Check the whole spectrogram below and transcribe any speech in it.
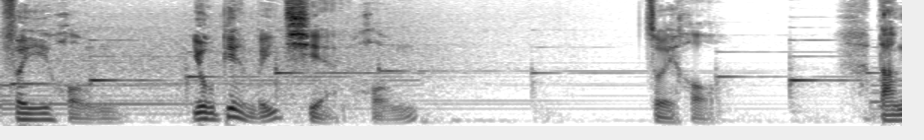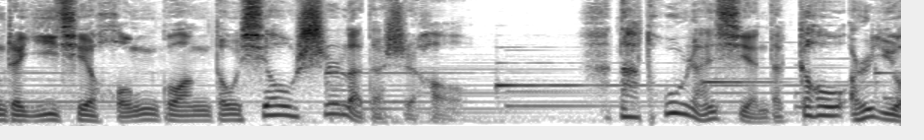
绯红又变为浅红。最后，当这一切红光都消失了的时候，那突然显得高而远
